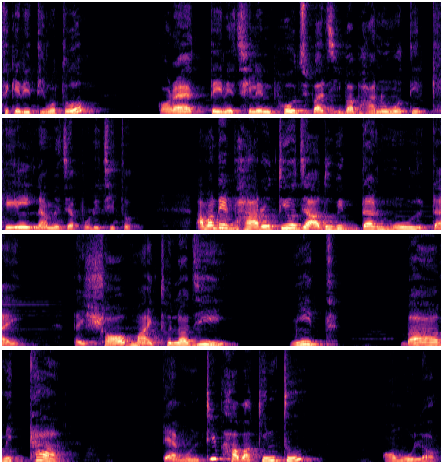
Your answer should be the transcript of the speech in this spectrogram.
থেকে রীতিমতো করায়ত্তে এনেছিলেন ভোজবাজি বা ভানুমতির খেল নামে যা পরিচিত। আমাদের ভারতীয় জাদুবিদ্যার মূল তাই। তাই সব মাইথোলজি মিথ বা মিথ্যা তেমনটি ভাবা কিন্তু অমূলক।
